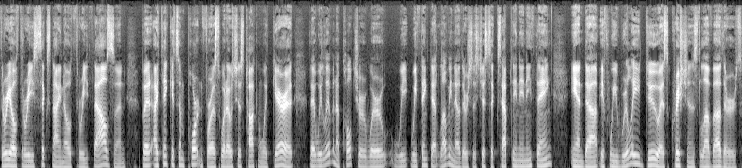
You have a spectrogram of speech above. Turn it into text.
303 690 3000. But I think it's important for us, what I was just talking with Garrett, that we live in a culture where we, we think that loving others is just accepting anything. And uh, if we really do, as Christians, love others,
